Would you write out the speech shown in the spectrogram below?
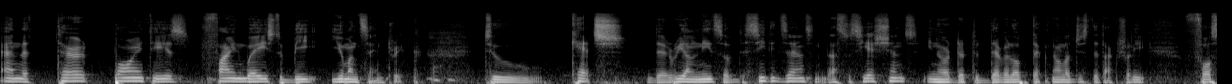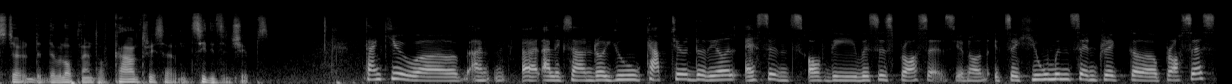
And the third point is find ways to be human-centric, mm -hmm. to catch the real needs of the citizens and associations in order to develop technologies that actually foster the development of countries and citizenships. Thank you, uh, uh, Alexandro. You captured the real essence of the WSIS process. You know, it's a human-centric uh, process,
